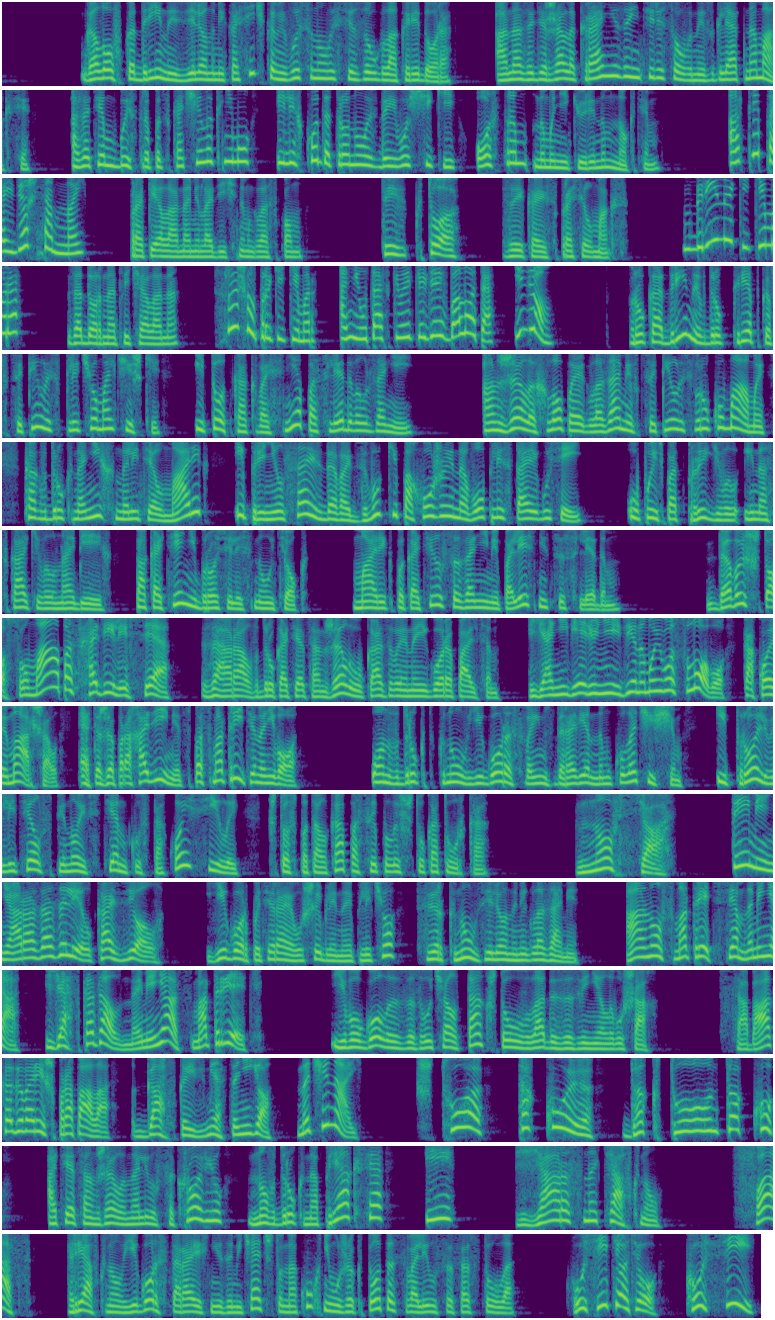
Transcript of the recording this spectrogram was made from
Головка Дрины с зелеными косичками высунулась из-за угла коридора. Она задержала крайне заинтересованный взгляд на Максе, а затем быстро подскочила к нему и легко дотронулась до его щеки острым на маникюренным ногтем. «А ты пойдешь со мной», — пропела она мелодичным глазком. «Ты кто?» — заикаясь, спросил Макс. «Дрина Кикимора», — задорно отвечала она. «Слышал про Кикимор? Они утаскивают людей в болото. Идем!» Рука Дрины вдруг крепко вцепилась в плечо мальчишки, и тот, как во сне, последовал за ней. Анжела, хлопая глазами, вцепилась в руку мамы, как вдруг на них налетел Марик и принялся издавать звуки, похожие на вопли стаи гусей. Упырь подпрыгивал и наскакивал на обеих, пока те бросились на утек. Марик покатился за ними по лестнице следом. «Да вы что, с ума посходили все?» — заорал вдруг отец Анжелы, указывая на Егора пальцем. «Я не верю ни единому его слову! Какой маршал! Это же проходимец! Посмотрите на него!» Он вдруг ткнул Егора своим здоровенным кулачищем, и тролль влетел спиной в стенку с такой силой, что с потолка посыпалась штукатурка. «Ну все! Ты меня разозлил, козел!» Егор, потирая ушибленное плечо, сверкнул зелеными глазами. «А ну, смотреть всем на меня! Я сказал, на меня смотреть!» Его голос зазвучал так, что у Влады зазвенело в ушах. «Собака, говоришь, пропала? Гавкой вместо нее! Начинай!» «Что такое? Да кто он такой?» Отец Анжела налился кровью, но вдруг напрягся и яростно тявкнул. «Фас!» — рявкнул Егор, стараясь не замечать, что на кухне уже кто-то свалился со стула. «Куси тетю! Куси!»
